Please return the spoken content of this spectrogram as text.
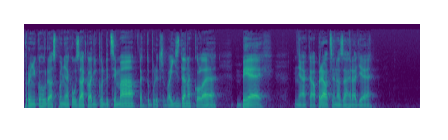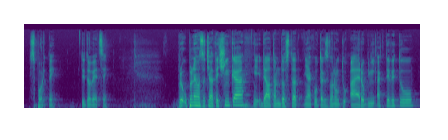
Pro někoho, kdo aspoň nějakou základní kondici má, tak to bude třeba jízda na kole, běh, nějaká práce na zahradě, sporty, tyto věci. Pro úplného začátečníka je ideál tam dostat nějakou takzvanou tu aerobní aktivitu,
